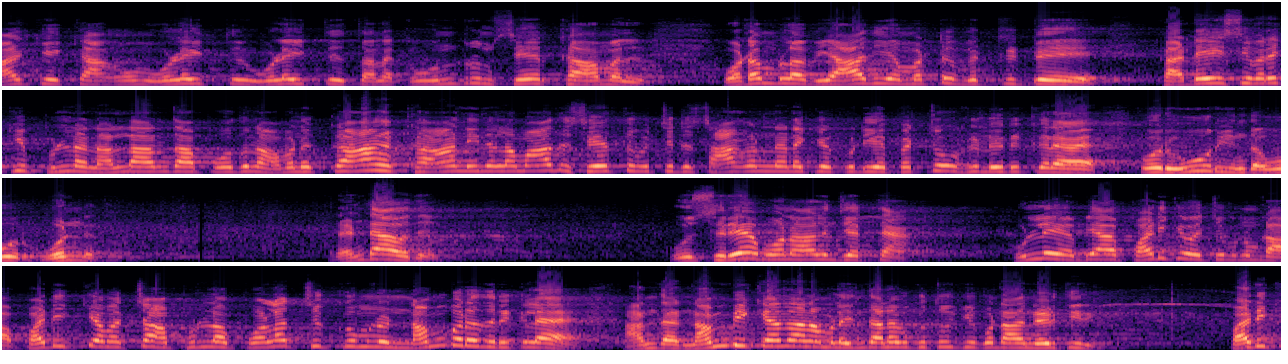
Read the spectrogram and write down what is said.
வாழ்க்கைக்காகவும் உழைத்து உழைத்து தனக்கு ஒன்றும் சேர்க்காமல் உடம்புல வியாதியை மட்டும் விட்டுட்டு கடைசி வரைக்கும் பிள்ளை நல்லா இருந்தா போதுன்னு அவனுக்காக காணி நிலமாவது சேர்த்து வச்சுட்டு சாகன்னு நினைக்கக்கூடிய பெற்றோர்கள் இருக்கிற ஒரு ஊர் இந்த ஊர் ஒன்று ரெண்டாவது உசிரே போனாலும் சேர்த்தேன். புள்ளை எப்படியாவது படிக்க வச்சுக்கணும்டா. படிக்க வச்சா புள்ள பொழைச்சுக்கும்னு நம்புறது இருக்குல்ல அந்த நம்பிக்கை தான் நம்மளை இந்த அளவுக்கு தூக்கி கொண்டாந்து நிறுத்திருக்கு. படிக்க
